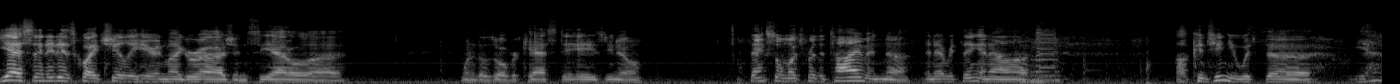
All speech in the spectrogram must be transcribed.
Yes, and it is quite chilly here in my garage in Seattle. Uh, one of those overcast days, you know. Thanks so much for the time and uh, and everything, and I'll uh, I'll continue with uh, yeah.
